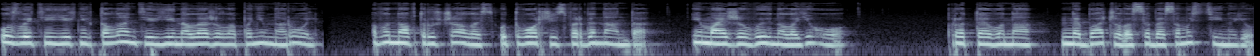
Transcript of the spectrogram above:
У злиті їхніх талантів їй належала панівна роль. Вона втручалась у творчість Фердинанда і майже вигнала його. Проте вона не бачила себе самостійною.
